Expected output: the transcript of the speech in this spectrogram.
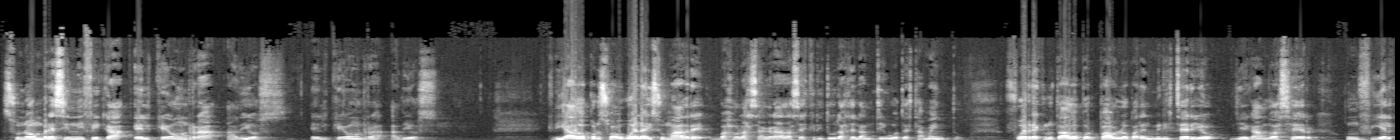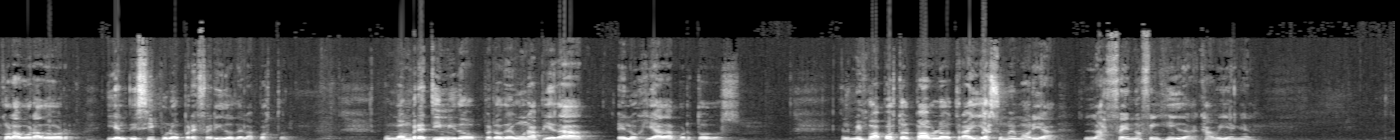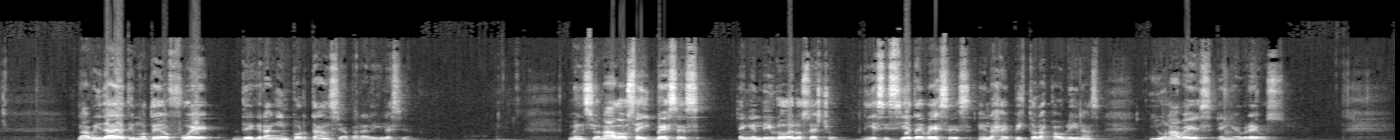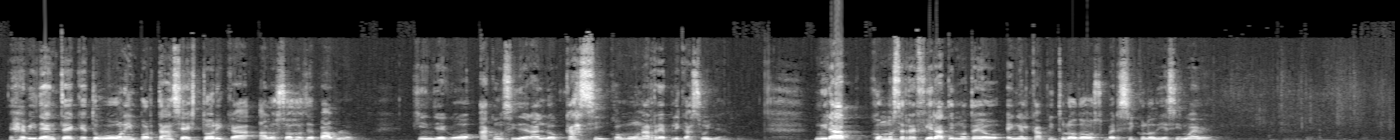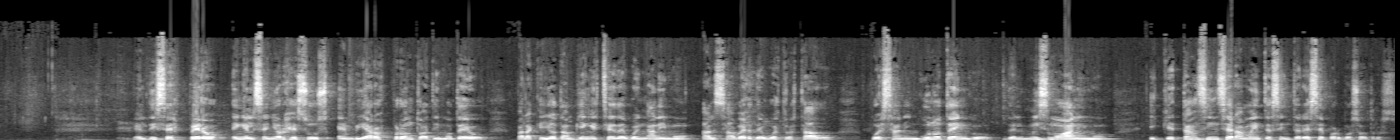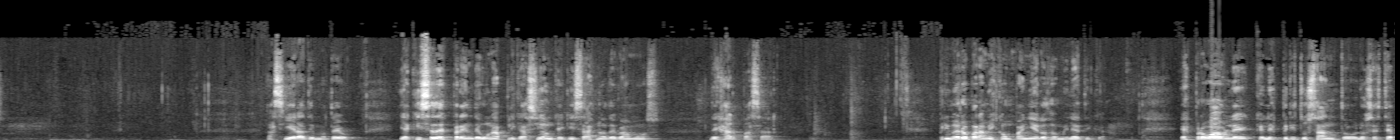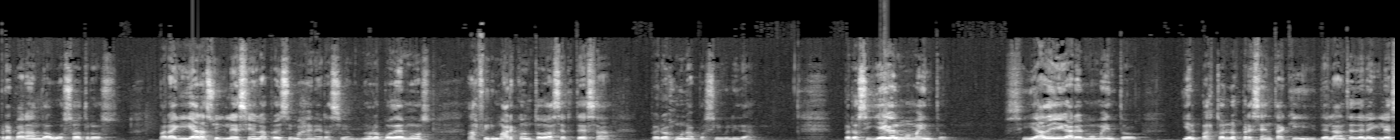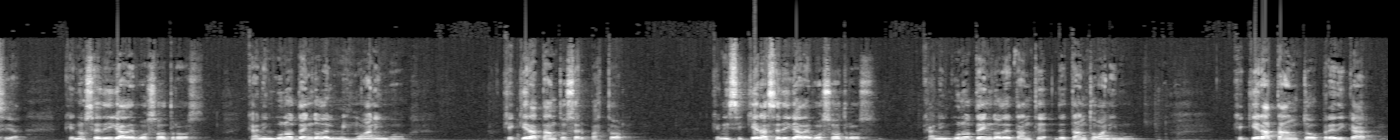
su nombre significa el que honra a Dios, el que honra a Dios. Criado por su abuela y su madre bajo las sagradas escrituras del Antiguo Testamento, fue reclutado por Pablo para el ministerio, llegando a ser un fiel colaborador y el discípulo preferido del apóstol un hombre tímido, pero de una piedad elogiada por todos. El mismo apóstol Pablo traía a su memoria la fe no fingida que había en él. La vida de Timoteo fue de gran importancia para la iglesia. Mencionado seis veces en el libro de los Hechos, 17 veces en las epístolas paulinas y una vez en Hebreos. Es evidente que tuvo una importancia histórica a los ojos de Pablo, quien llegó a considerarlo casi como una réplica suya. Mirad cómo se refiere a Timoteo en el capítulo 2, versículo 19. Él dice, espero en el Señor Jesús enviaros pronto a Timoteo, para que yo también esté de buen ánimo al saber de vuestro estado, pues a ninguno tengo del mismo ánimo y que tan sinceramente se interese por vosotros. Así era Timoteo. Y aquí se desprende una aplicación que quizás no debamos dejar pasar. Primero para mis compañeros de homilética. Es probable que el Espíritu Santo los esté preparando a vosotros para guiar a su iglesia en la próxima generación. No lo podemos afirmar con toda certeza, pero es una posibilidad. Pero si llega el momento, si ha de llegar el momento y el pastor los presenta aquí delante de la iglesia, que no se diga de vosotros que a ninguno tengo del mismo ánimo, que quiera tanto ser pastor, que ni siquiera se diga de vosotros, que a ninguno tengo de tanto, de tanto ánimo, que quiera tanto predicar,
